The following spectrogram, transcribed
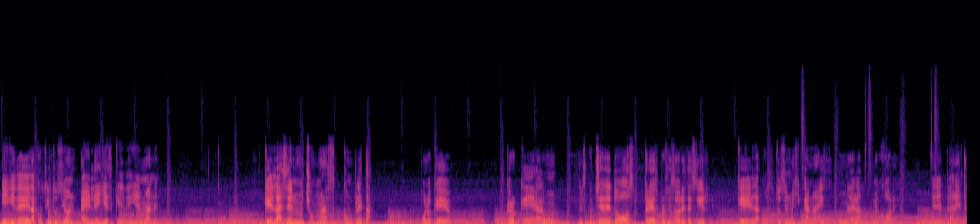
Y de la constitución hay leyes que de ella emanen que la hacen mucho más completa. Por lo que creo que algún escuché de dos, tres profesores decir que la constitución mexicana es una de las mejores en el planeta.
